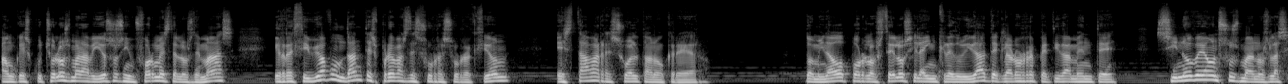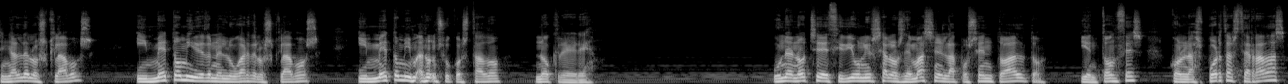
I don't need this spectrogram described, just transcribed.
Aunque escuchó los maravillosos informes de los demás y recibió abundantes pruebas de su resurrección, estaba resuelto a no creer. Dominado por los celos y la incredulidad, declaró repetidamente, Si no veo en sus manos la señal de los clavos, y meto mi dedo en el lugar de los clavos, y meto mi mano en su costado, no creeré. Una noche decidió unirse a los demás en el aposento alto, y entonces, con las puertas cerradas,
